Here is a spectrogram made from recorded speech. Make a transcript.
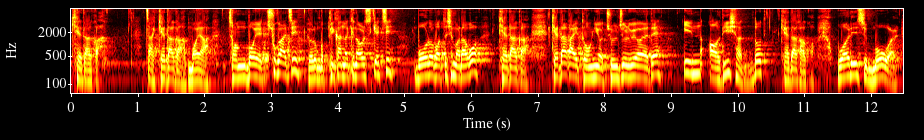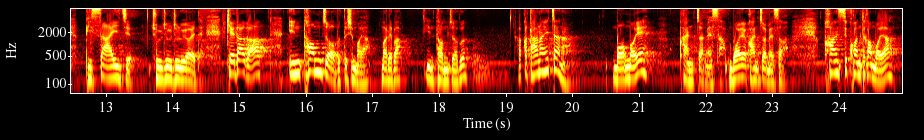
게다가 자 게다가 뭐야 정보의 추가지 이런 거 빈칸 넣기 나올 수 있겠지 뭐로 버뜻이 뭐라고 게다가 게다가의 동의어 줄줄 외워야 돼 in addition도 게다가고 what is more besides 줄줄줄 외워야 돼. 게다가 in terms of 뜻이 뭐야? 말해봐. in terms of 아까 단어 했잖아. 뭐뭐의 관점에서 뭐의 관점에서 consequent가 뭐야?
